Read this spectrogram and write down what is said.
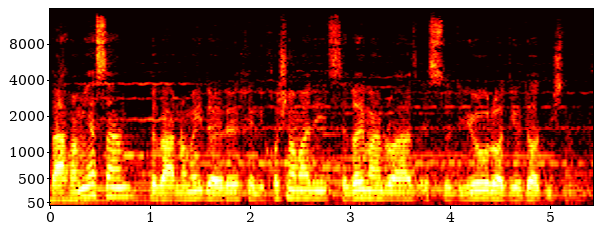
بهرامی هستم. به برنامه دایره خیلی خوش آمدید. صدای من رو از استودیو رادیو داد میشنوید.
